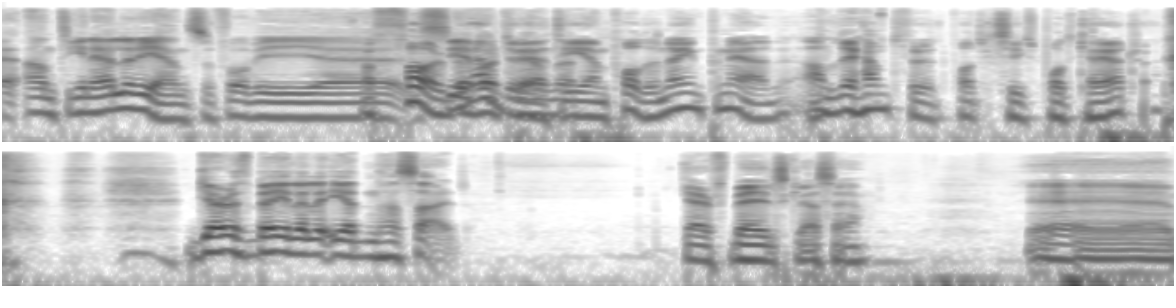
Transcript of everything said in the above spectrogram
eh, antingen eller igen så får vi eh, Vad förberedd du är till en podd, den är imponerad. Aldrig hänt förut Patrik poddkarriär tror jag. Gareth Bale eller Eden Hazard? Gareth Bale skulle jag säga. Eh,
